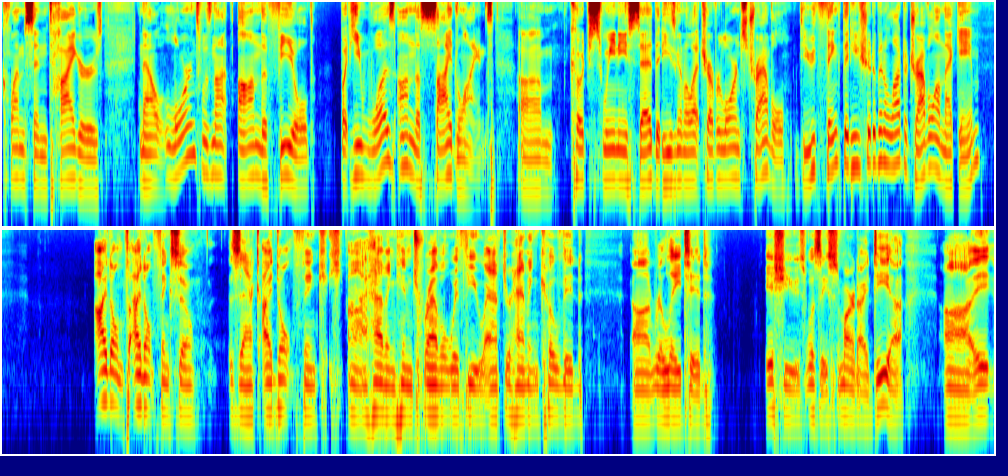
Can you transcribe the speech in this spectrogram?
Clemson Tigers. Now, Lawrence was not on the field but he was on the sidelines. Um, Coach Swinney said that he's going to let Trevor Lawrence travel. Do you think that he should have been allowed to travel on that game? I don't. I don't think so, Zach. I don't think uh, having him travel with you after having COVID uh, related issues was a smart idea. Uh, it,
